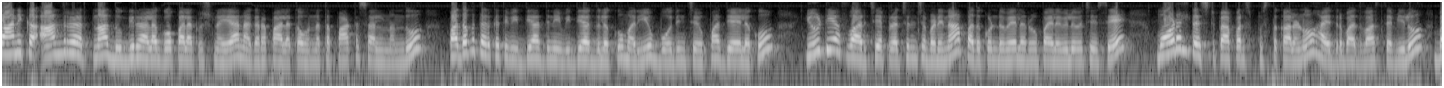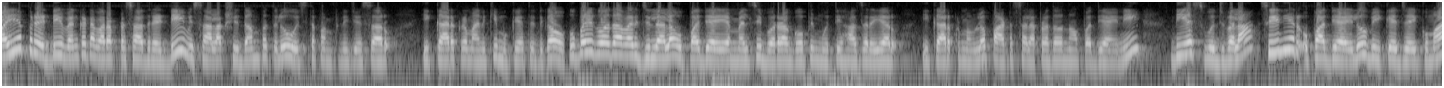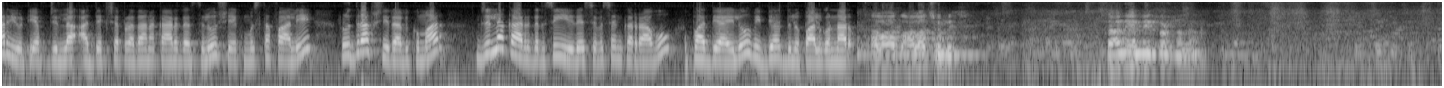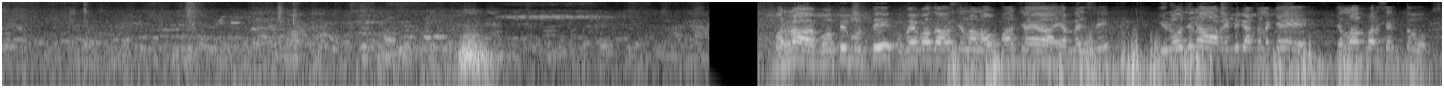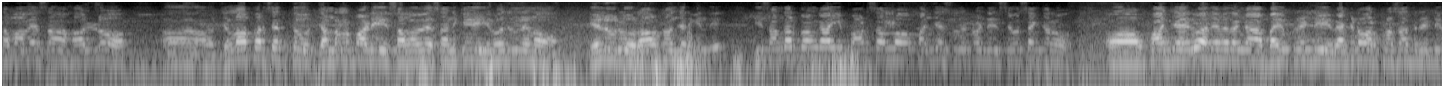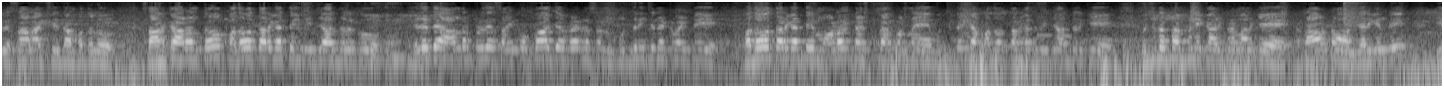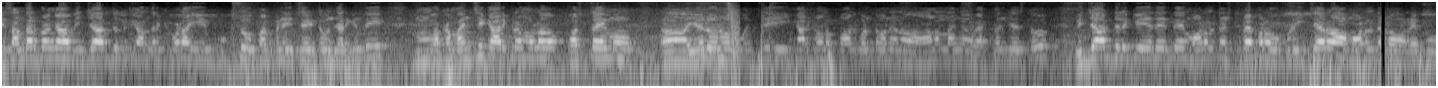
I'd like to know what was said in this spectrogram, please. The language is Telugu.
స్థానిక ఆంధ్రరత్న దుగ్గిరాల గోపాలకృష్ణయ్య నగరపాలక ఉన్నత పాఠశాల నందు పదవ తరగతి విద్యార్థిని విద్యార్థులకు మరియు బోధించే ఉపాధ్యాయులకు యూటీఎఫ్ వారిచే ప్రచురించబడిన పదకొండు వేల రూపాయల విలువ చేసే మోడల్ టెస్ట్ పేపర్స్ పుస్తకాలను హైదరాబాద్ వాస్తవ్యులు బయ్యపురెడ్డి వెంకట వరప్రసాద్ రెడ్డి విశాలాక్షి దంపతులు ఉచిత పంపిణీ చేశారు. ఈ కార్యక్రమానికి ముఖ్య అతిథిగా ఉభయ గోదావరి జిల్లాల ఉపాధ్యాయ ఎమ్మెల్సీ బొర్రా గోపిమూర్తి హాజరయ్యారు. ఈ కార్యక్రమంలో పాఠశాల ప్రధానోపాధ్యాయుని డిఎస్ ఉజ్వల సీనియర్ ఉపాధ్యాయులు వికే జయకుమార్ యూటీఎఫ్ జిల్లా అధ్యక్ష ప్రధాన కార్యదర్శులు షేక్ ముస్తఫా అలీ రుద్రాక్షి రవికుమార్ జిల్లా కార్యదర్శి ఈడే శివశంకర్రావు ఉపాధ్యాయులు విద్యార్థులు పాల్గొన్నారు అలా అలా చూపించు దానిగా మీరు కొడుతున్నా బర్రా గోపిమూర్తి ఉభయ గోదావరి జిల్లాల ఉపాధ్యాయ ఎమ్మెల్సీ. ఈ రోజున రెండు గంటలకే జిల్లా పరిషత్తు సమావేశ హాల్లో జిల్లా పరిషత్తు జనరల్ బాడీ సమావేశానికి ఈ రోజున నేను ఏలూరు రావటం జరిగింది. ఈ సందర్భంగా ఈ పాఠశాలలో పనిచేస్తున్నటువంటి శివశంకర్ ఉపాధ్యాయులు అదేవిధంగా బైపురెడ్డి వెంకట వరప్రసాద్ రెడ్డి విశాలాక్షి దంపతులు సహకారంతో పదవ తరగతి విద్యార్థులకు ఏదైతే ఆంధ్రప్రదేశ్ ఐకోపాధ్యాయ ఫెడరేషన్ ముద్రించినటువంటి పదవ తరగతి మోడల్ టెస్ట్ పేపర్ని ఉచితంగా పదవ తరగతి విద్యార్థులకి ఉచిత పంపిణీ కార్యక్రమానికి రావటం జరిగింది. ఈ సందర్భంగా విద్యార్థులకి అందరికీ కూడా ఈ బుక్స్ పంపిణీ చేయటం జరిగింది. ఒక మంచి కార్యక్రమంలో ఫస్ట్ టైము ఏలూరు వచ్చి ఈ కార్యక్రమంలో పాల్గొనడం నేను ఆనందంగా వ్యక్తం చేస్తూ విద్యార్థులకి ఏదైతే మోడల్ టెస్ట్ పేపర్ ఇప్పుడు ఇచ్చారో ఆ మోడల్ రేపు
